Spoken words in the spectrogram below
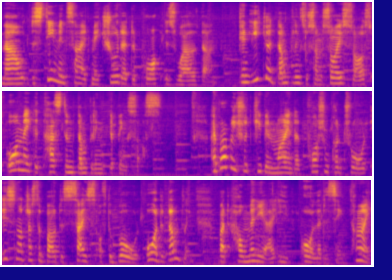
Now the steam inside made sure that the pork is well done. You can eat your dumplings with some soy sauce or make a custom dumpling dipping sauce. I probably should keep in mind that portion control is not just about the size of the bowl or the dumpling, but how many I eat all at the same time.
